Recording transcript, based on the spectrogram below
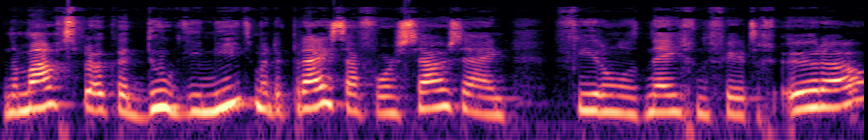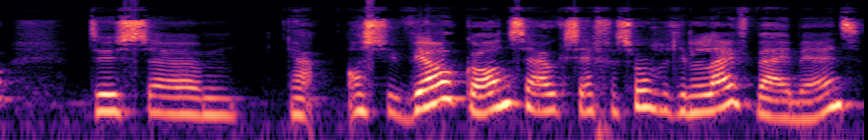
normaal gesproken doe ik die niet, maar de prijs daarvoor zou zijn 449 euro. Dus um, ja, als je wel kan, zou ik zeggen, zorg dat je er live bij bent.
